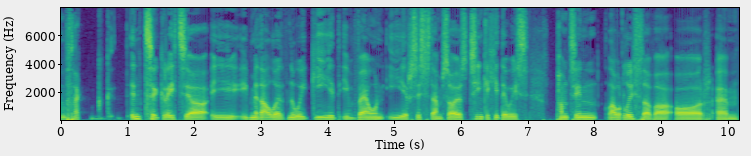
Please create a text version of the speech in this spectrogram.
fatha integratio i, i meddalwedd nhw i gyd i fewn i'r system so os ti'n gallu dewis pam ti'n lawrlwytho fo o'r um,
